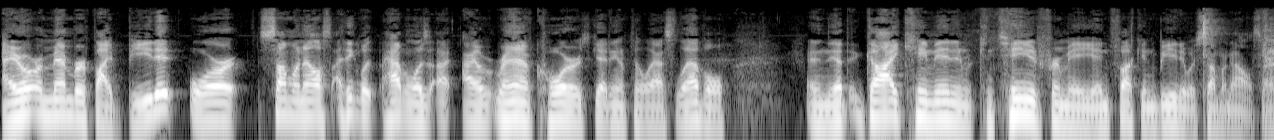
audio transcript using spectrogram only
I don't remember if I beat it or someone else. I think what happened was I, I ran out of quarters getting up to the last level, and the guy came in and continued for me and fucking beat it with someone else. I,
